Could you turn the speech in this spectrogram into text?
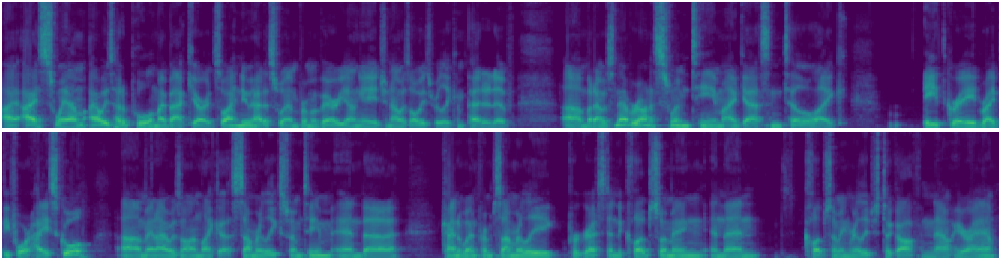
I, I swam. I always had a pool in my backyard, so I knew how to swim from a very young age, and I was always really competitive. Um, but I was never on a swim team, I guess, until like eighth grade, right before high school. Um, and I was on like a summer league swim team, and uh, kind of went from summer league, progressed into club swimming, and then club swimming really just took off, and now here I am.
